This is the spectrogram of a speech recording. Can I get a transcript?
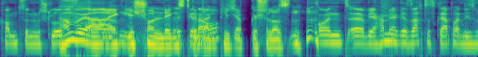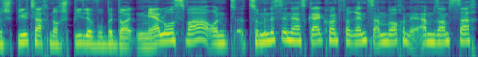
Kommen zu einem Schluss. Haben wir ja äh, eigentlich schon längst genau. gedanklich abgeschlossen. Und äh, wir haben ja gesagt, es gab an diesem Spieltag noch Spiele, wo bedeutend mehr los war. Und zumindest in der Sky-Konferenz am Wochenende, am Samstag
